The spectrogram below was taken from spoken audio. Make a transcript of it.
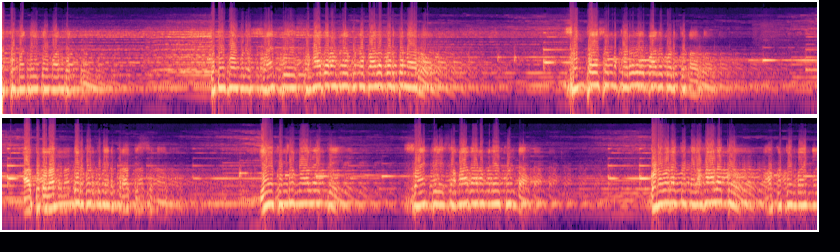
ఎంతమంది అయితే మా తండ్రి కుటుంబంలో శాంతి సమాధానం లేకుండా బాధపడుతున్నారు. సంతోషం కరువే బాధపడుతున్నారు. ఆ బిడ్డలందరి కొరకు నేను ప్రార్థిస్తున్నాను. ఏ కుటుంబాలైతే శాంతి సమాధానం లేకుండా గొడవలతో కలహాలతో ఆ కుటుంబాన్ని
